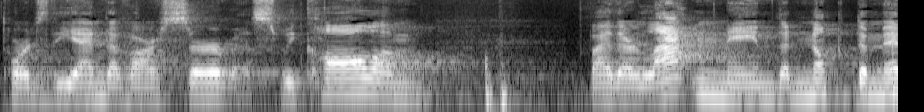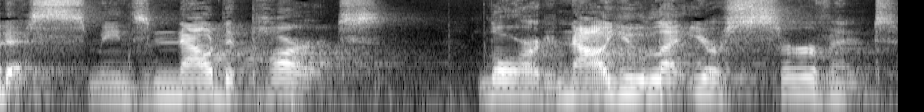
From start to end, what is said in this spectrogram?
towards the end of our service. We call them by their Latin name, the Nunc Dimittis, means now depart. Lord, now you let your servant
